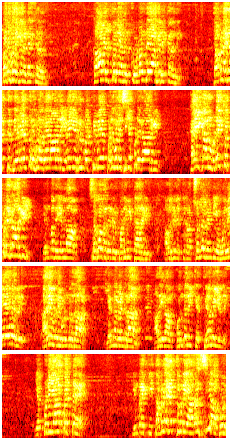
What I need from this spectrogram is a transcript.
படுகொலைகள் நடக்கிறது. காவல்துறை அதற்கு உடந்தையாக இருக்கிறது. தமிழகத்தில் தேவேந்திர குல வேளாளர் இளைஞர்கள் மட்டுமே படுகொலை செய்யப்படுகிறார்கள். கை கால் உடைக்கப்படுகிறார்கள் என்பதை எல்லாம் சகோதரர்கள் பதிவிட்டார்கள். அவர்களுக்கு நான் சொல்ல வேண்டிய ஒரே ஒரு அறிவுரை ஒன்றுதான். என்னவென்றால் அதை நாம் கொந்தளிக்க தேவையில்லை. எப்படியாப்பட்ட இன்றைக்கு தமிழகத்தினுடைய அரசியல் ஒரு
